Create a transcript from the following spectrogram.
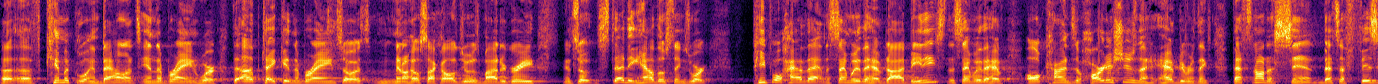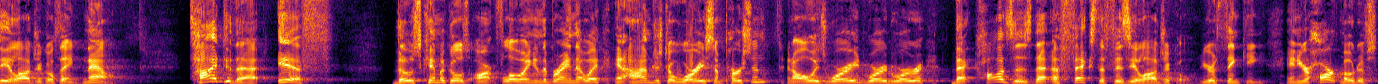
uh, of chemical imbalance in the brain, where the uptake in the brain, so mental health psychology was my degree, and so studying how those things work people have that in the same way they have diabetes, the same way they have all kinds of heart issues, and they have different things. That's not a sin, that's a physiological thing. Now, tied to that, if those chemicals aren't flowing in the brain that way, and I'm just a worrisome person and always worried, worried, worried. That causes, that affects the physiological. Your thinking and your heart motives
